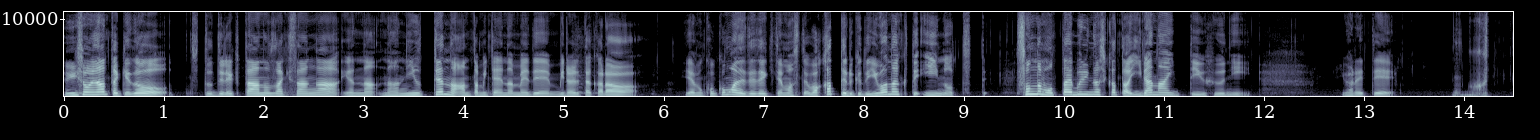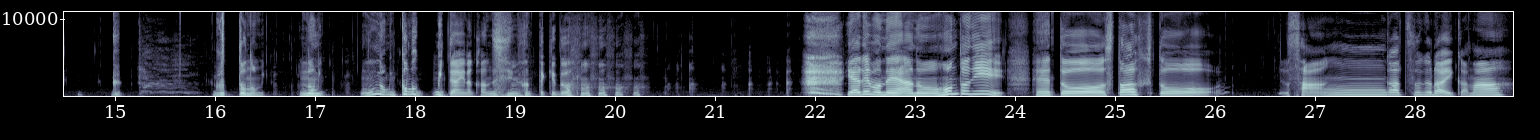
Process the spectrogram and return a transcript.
言いそうになったけどちょっとディレクターのザキさんが「いやな何言ってんのあんた」みたいな目で見られたから「いやもうここまで出てきてます」って分かってるけど言わなくていいのっつってそんなもったいぶりの仕方はいらないっていう風に言われてぐっぐっぐっと飲み飲み飲み込むみたいな感じになったけど。いやでもねあの本当にえっ、とスタッフと3月ぐらいかな。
